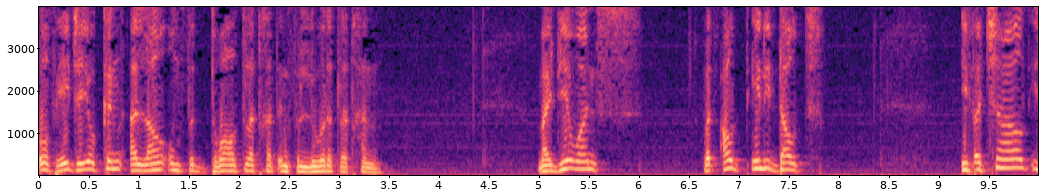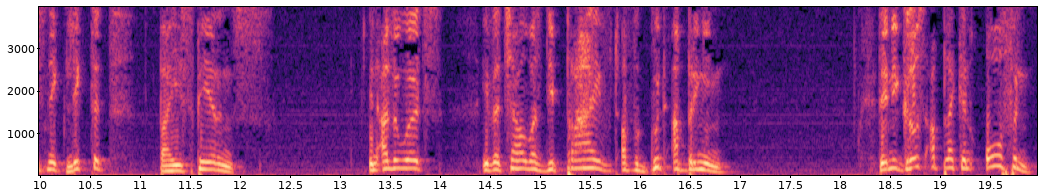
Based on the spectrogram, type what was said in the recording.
Of het jy jou kind allow om verdwaal te laat gaan en verlore te laat gaan? My dear ones, without any doubt, if a child is neglected by his parents, in other words, if the child was deprived of a good upbringing, then he grows up like an orphan.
